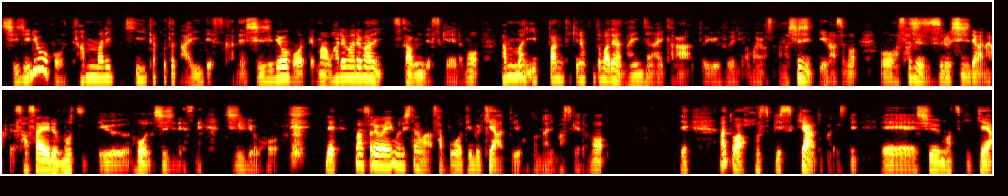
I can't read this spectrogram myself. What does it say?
指示療法ってあんまり聞いたことないですかね？指示療法って、まあ我々は使うんですけれども、あんまり一般的な言葉ではないんじゃないかなというふうに思います。あの指示っていうのはその、指図する指示ではなくて、支える、持つっていう方の指示ですね。指示療法。で、まあそれを英語にしたのはサポーティブケアっていうことになりますけれども、で、あとはホスピスケアとかですね、えー、終末期ケア、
